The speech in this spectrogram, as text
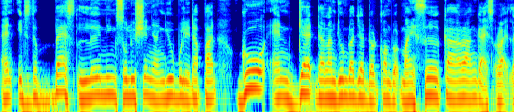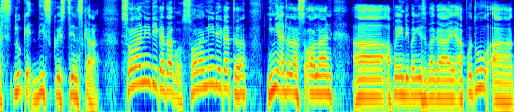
And it's the best learning solution yang you boleh dapat. Go and get dalam jumbelajar.com.my sekarang guys. Alright, let's look at this question sekarang Soalan ni dia kata apa? Soalan ni dia kata ini adalah soalan uh, apa yang dipanggil sebagai apa tu? Uh,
